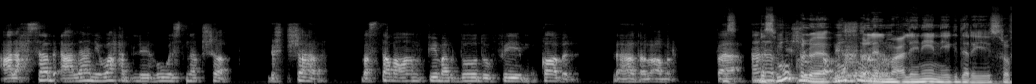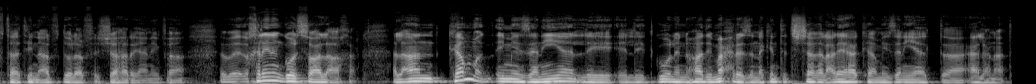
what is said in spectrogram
على حساب إعلاني واحد اللي هو سناب شات بالشهر. بس طبعا في مردود وفي مقابل لهذا الأمر. بس, بس مو كل مو كل المعلنين يقدر يصرف 30 ألف دولار في الشهر يعني فخلينا نقول سؤال آخر. الآن كم الميزانية اللي, اللي تقول إنه هذه محرز إنك أنت تشتغل عليها كميزانية إعلانات؟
